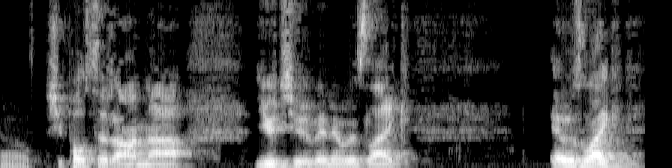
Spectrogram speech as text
Oh. She posted on uh, YouTube, and it was like, it was like,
